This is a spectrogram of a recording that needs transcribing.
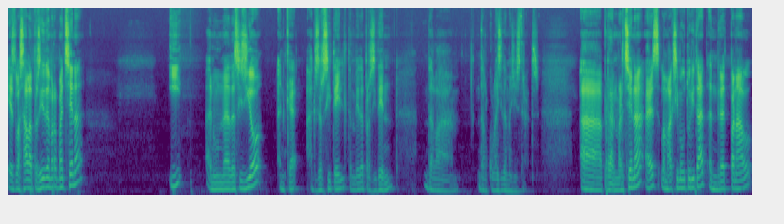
és la sala presidida per Marchena i en una decisió en què ha exercit ell també de president de la, del Col·legi de Magistrats. Uh, per tant, Marchena és la màxima autoritat en dret penal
